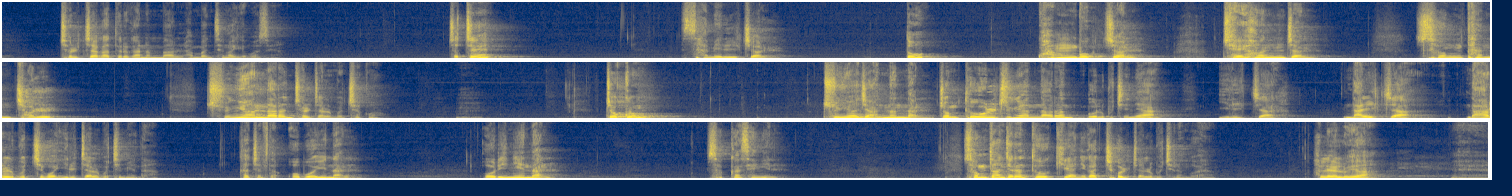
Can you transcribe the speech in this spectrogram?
절자가 들어가는 말 한번 생각해 보세요. 첫째 3일절. 또 광복절 제헌절 성탄절. 중요한 날은 절자를 붙이고. 음. 조금 중요하지 않는 날 좀 덜 중요한 날은 뭘 붙이냐? 일자 날짜 날을 붙이고 일자를 붙입니다. 같이 합시다. 어버이날 어린이날 석가생일. 성탄절은 더 귀하니까 절자를 붙이는 거예요 할렐루야 예.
